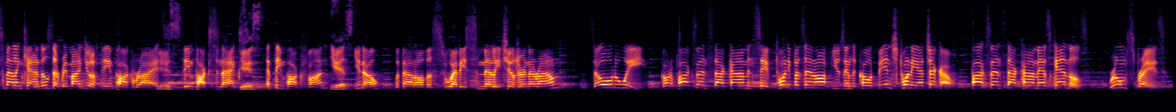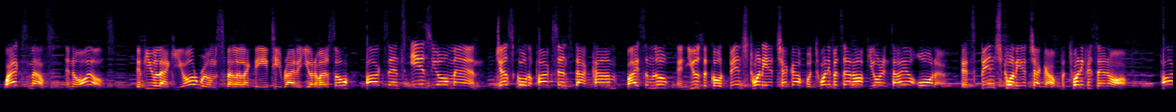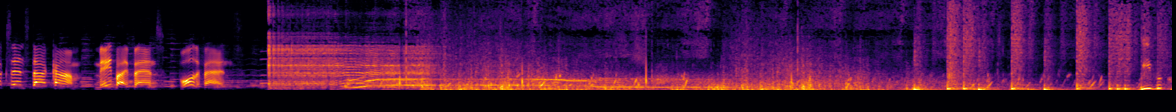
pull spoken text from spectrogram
smelling candles that remind you of theme park rides, Yes. theme park snacks, Yes. and theme park fun? Yes. You know, without all the sweaty, smelly children around? So do we. Go to ParkSense.com and save 20% off using the code BINGE20 at checkout. ParkSense.com has candles, room sprays, wax melts, and oils. If you like your room smelling like the ET ride at Universal, ParkSense is your man. Just go to ParkSense.com, buy some loot, and use the code BINGE20 at checkout for 20% off your entire order. That's BINGE20 at checkout for 20% off. ParkSense.com, made by fans, for the fans.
